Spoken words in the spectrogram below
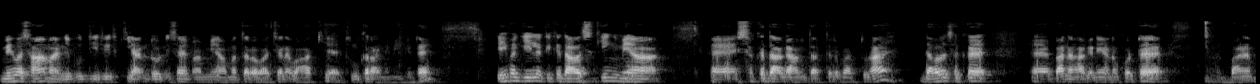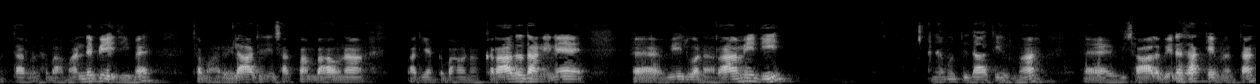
මේවා සාමාන්‍ය බුද්ධියට කියන්න ඕන නිසා මම මේ අමතර වචන වාක්‍ය ඇතුල් කරන්නේ මේකට. එහෙම කියලා ටික දවසකින් මෙයා සකදාගාම තත්ත්වයටපත් වුණා. දවසක බණ අහගෙන යනකොට බණ තරණ සභා මණ්ඩපයේදීම සමහර වෙලාවට ඉතින් සක්මන් භාවනා පරියන්ක භාවනා කරාද දන්නේ නැහැ වේලවන රාමේදී නමුත් එදා තීරුණා විශාල වෙනසක් එහෙම නැත්නම්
